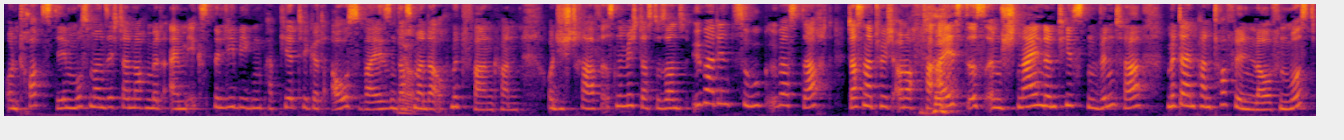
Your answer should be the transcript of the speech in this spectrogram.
Und trotzdem muss man sich dann noch mit einem x-beliebigen Papierticket ausweisen, dass ja. man da auch mitfahren kann. Und die Strafe ist nämlich, dass du sonst über den Zug, übers Dach, das natürlich auch noch vereist ist im schneidenden tiefsten Winter, mit deinen Pantoffeln laufen musst,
